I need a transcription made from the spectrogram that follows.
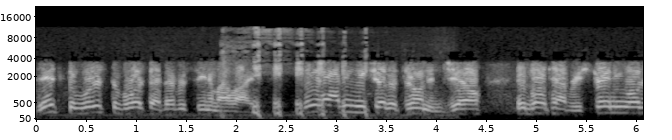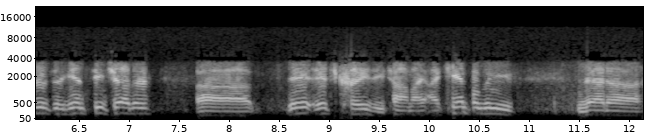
it's the worst divorce I've ever seen in my life. They're having each other thrown in jail. They both have restraining orders against each other. Uh, it, it's crazy, Tom. I, I can't believe that uh,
